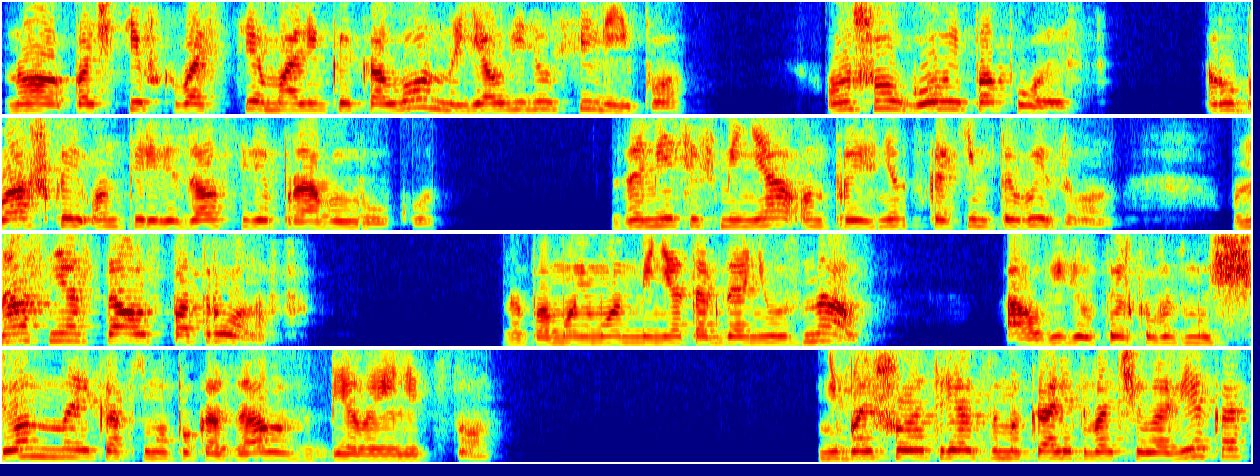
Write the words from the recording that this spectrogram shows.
но почти в хвосте маленькой колонны я увидел Филиппо. Он шел голый по пояс. Рубашкой он перевязал себе правую руку. Заметив меня, он произнес с каким-то вызовом. У нас не осталось патронов. Но, по-моему, он меня тогда не узнал, а увидел только возмущенное, как ему показалось, белое лицо. Небольшой отряд замыкали два человека,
